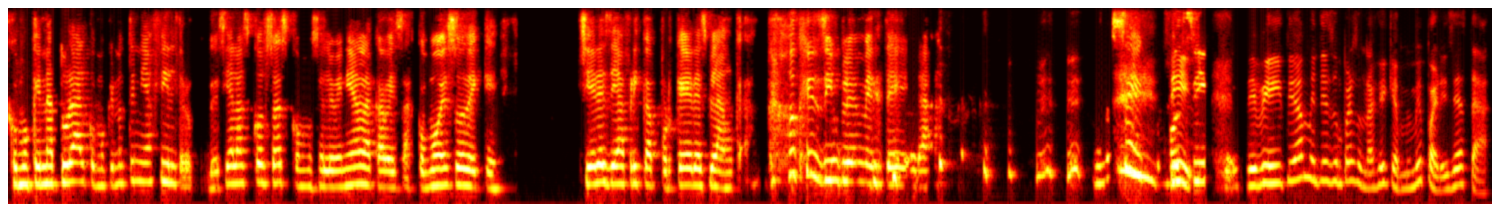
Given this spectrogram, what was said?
como que natural, como que no tenía filtro, decía las cosas como se le venía a la cabeza, como eso de que si eres de África, ¿por qué eres blanca? Creo que simplemente era no sé, sí, simple. definitivamente es un personaje que a mí me parece hasta,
